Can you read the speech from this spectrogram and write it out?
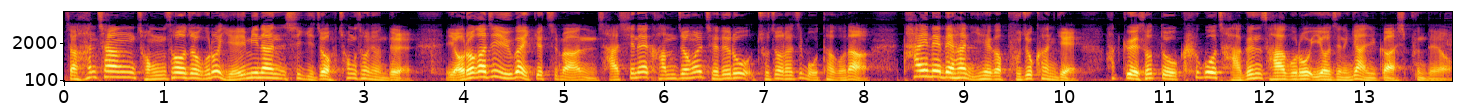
자, 한창 정서적으로 예민한 시기죠, 청소년들. 여러 가지 이유가 있겠지만 자신의 감정을 제대로 조절하지 못하거나 타인에 대한 이해가 부족한 게 학교에서 또 크고 작은 사고로 이어지는 게 아닐까 싶은데요.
